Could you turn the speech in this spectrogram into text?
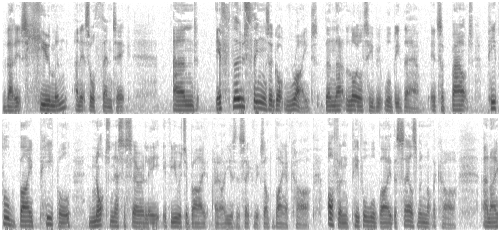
that it's human and it's authentic. And if those things are got right, then that loyalty will be there. It's about people by people, not necessarily if you were to buy, I'll use the sake of example, buying a car. Often people will buy the salesman, not the car. And I,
